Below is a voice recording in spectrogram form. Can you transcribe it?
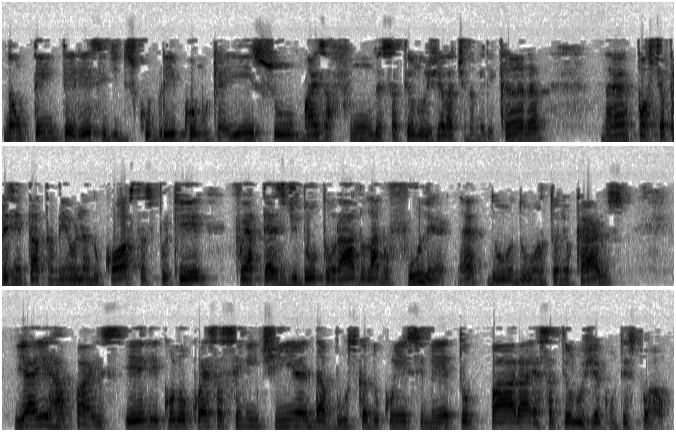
não tem interesse de descobrir como que é isso mais a fundo, essa teologia latino-americana. Né? Posso te apresentar também Orlando Costas, porque foi a tese de doutorado lá no Fuller, né? do, do Antônio Carlos. E aí, rapaz, ele colocou essa sementinha da busca do conhecimento para essa teologia contextual,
